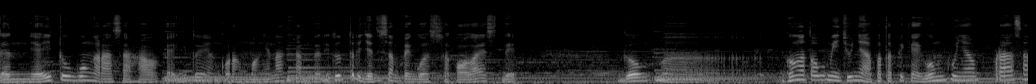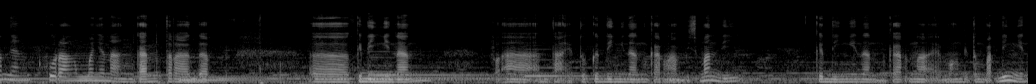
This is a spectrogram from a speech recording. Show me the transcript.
Dan ya itu gue ngerasa hal kayak gitu yang kurang mengenakan. Dan itu terjadi sampai gue sekolah SD gue uh, gue nggak tahu pemicunya apa tapi kayak gue punya perasaan yang kurang menyenangkan terhadap uh, kedinginan. Uh, entah itu kedinginan karena habis mandi kedinginan karena emang di tempat dingin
